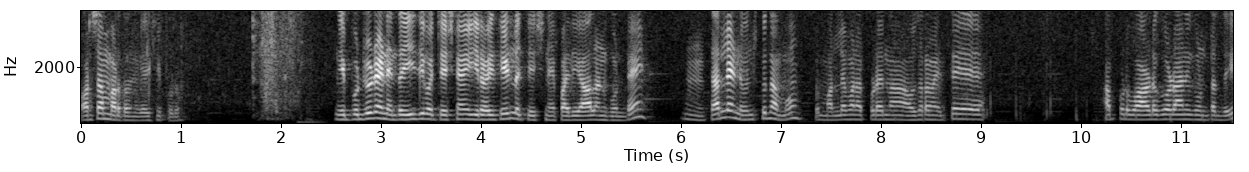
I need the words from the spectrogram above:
వర్షం పడుతుంది గైస్ ఇప్పుడు. ఇప్పుడు చూడండి ఎంత ఈజీగా వచ్చేసినాయి. ఇరవై సీట్లు వచ్చేసినాయి పది కావాలనుకుంటే. సర్లేండి ఉంచుకుందాము. సో మళ్ళీ మన ఎప్పుడైనా అవసరమైతే అప్పుడు వాడుకోవడానికి ఉంటుంది.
